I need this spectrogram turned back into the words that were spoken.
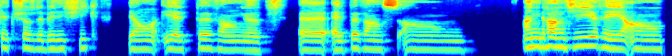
quelque chose de bénéfique et, en- et elles peuvent en, euh, euh, elles peuvent en, en- en grandir et en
